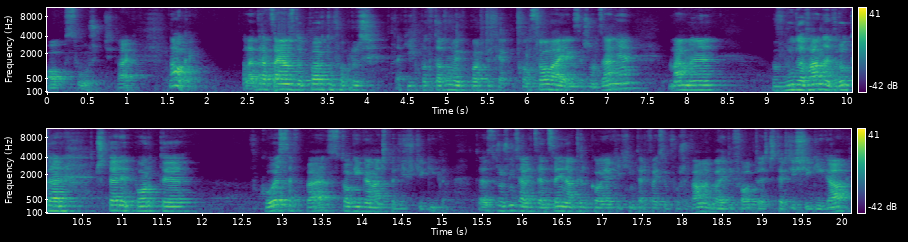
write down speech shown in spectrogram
obsłużyć, tak? No okej. Ale wracając do portów, oprócz takich podstawowych portów jak konsola, jak zarządzanie, mamy wbudowane w router cztery porty w QSFP 100 giga na 40 giga. To jest różnica licencyjna, tylko jakich interfejsów używamy. By default to jest 40 giga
